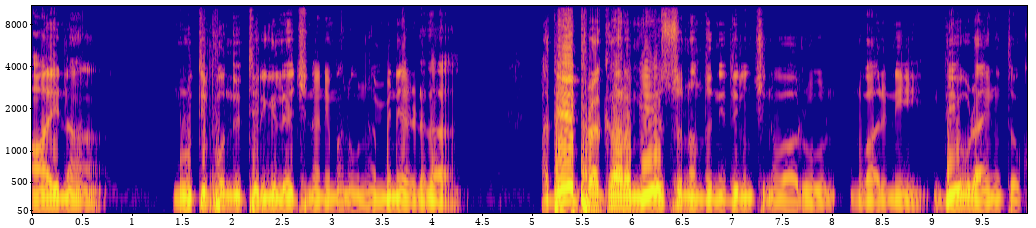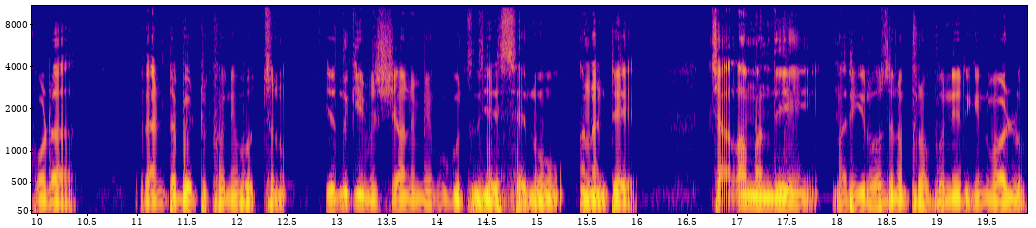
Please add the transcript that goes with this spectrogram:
ఆయన మృతి పొంది తిరిగి లేచినని మనం నమ్మిన అదే ప్రకారం యేసునందు నిద్రించిన వారు వారిని దేవుడు ఆయనతో కూడా వెంటబెట్టుకొని వచ్చును. ఎందుకు ఈ విషయాన్ని మీకు గుర్తు చేశాను అని అంటే చాలామంది మరి ఈ రోజున ప్రభుని ఎరిగిన వాళ్ళు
